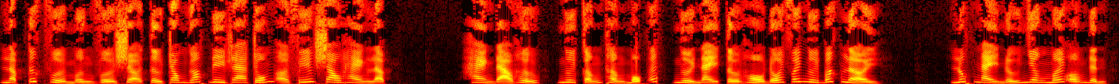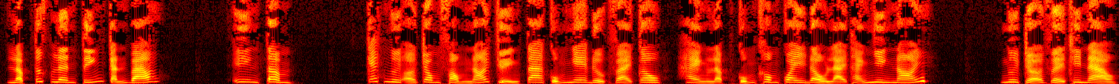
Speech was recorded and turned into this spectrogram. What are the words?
Lập tức vừa mừng vừa sợ từ trong góc đi ra trốn ở phía sau hàng lập. Hàng đạo hữu, ngươi cẩn thận một ít, người này tự hồ đối với ngươi bất lợi. Lúc này nữ nhân mới ổn định, lập tức lên tiếng cảnh báo. Yên tâm. Các ngươi ở trong phòng nói chuyện ta cũng nghe được vài câu, Hàng Lập cũng không quay đầu lại thản nhiên nói. Ngươi trở về khi nào?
